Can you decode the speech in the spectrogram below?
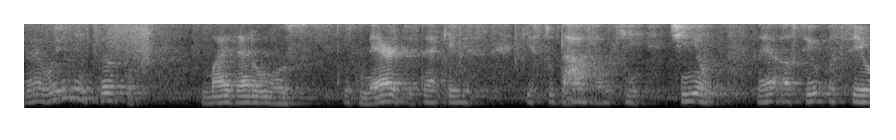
né, hoje nem tanto, mas eram os, os nerds, né, aqueles que estudavam, que tinham né, o seu, o seu,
